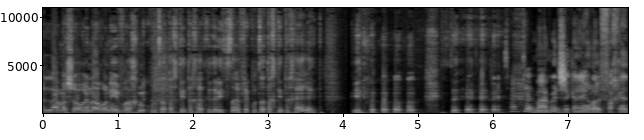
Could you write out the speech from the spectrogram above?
למה שאורן אהרוני יברח מקבוצה תחתית אחת כדי להצטרף לקבוצה תחתית אחרת? על מאמן שכנראה לא יפחד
